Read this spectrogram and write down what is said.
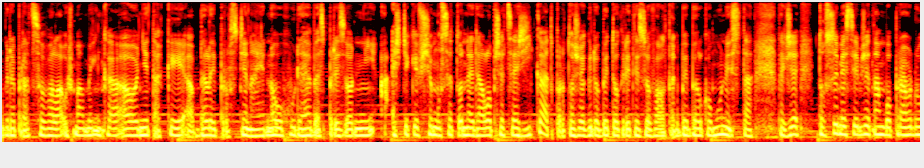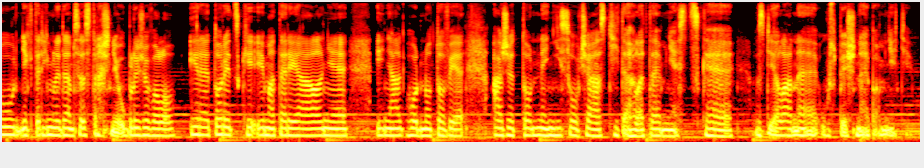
kde pracovala už maminka a oni taky a byli prostě najednou chudé, bezprizorní a ještě ke všemu se to nedalo přece říkat, protože kdo by to kritizoval, tak by byl komunista. Takže to si myslím, že tam opravdu některým lidem se strašně ubližovalo i retoricky, i materiálně, i nějak hodnotově a že to není součástí téhleté městské vzdělané, úspěšné paměti.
